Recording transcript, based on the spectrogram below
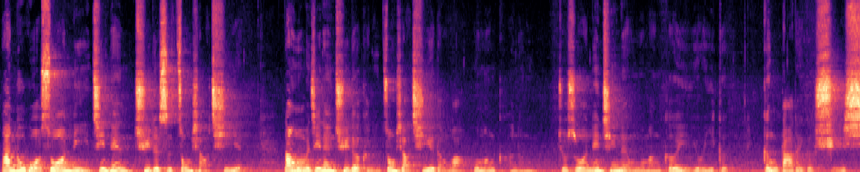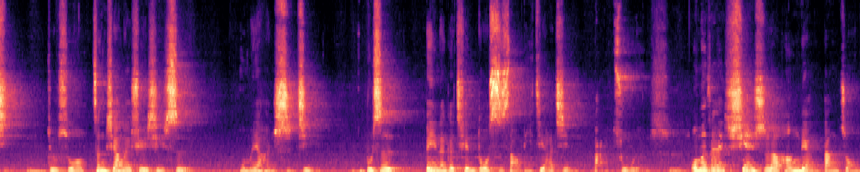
那如果说你今天去的是中小企业，那我们今天去的可能中小企业的话，我们可能就说年轻人，我们可以有一个。更大的一个学习，嗯，就是说正向的学习是，我们要很实际，不是被那个钱多事少离家近绑住了。是，我们在现实的衡量当中，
